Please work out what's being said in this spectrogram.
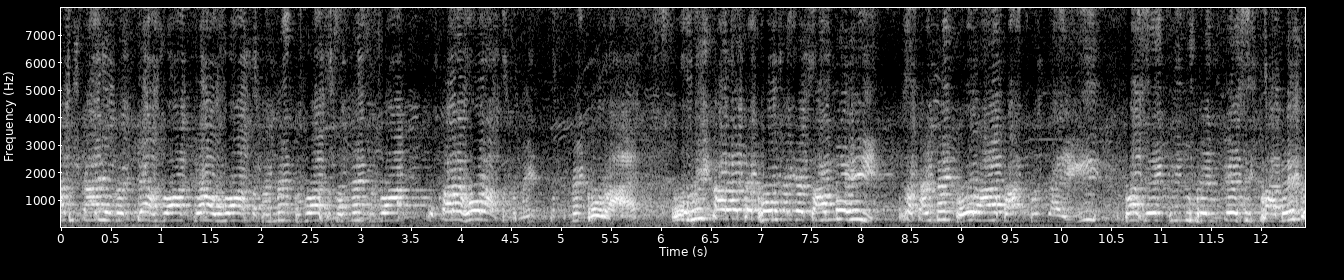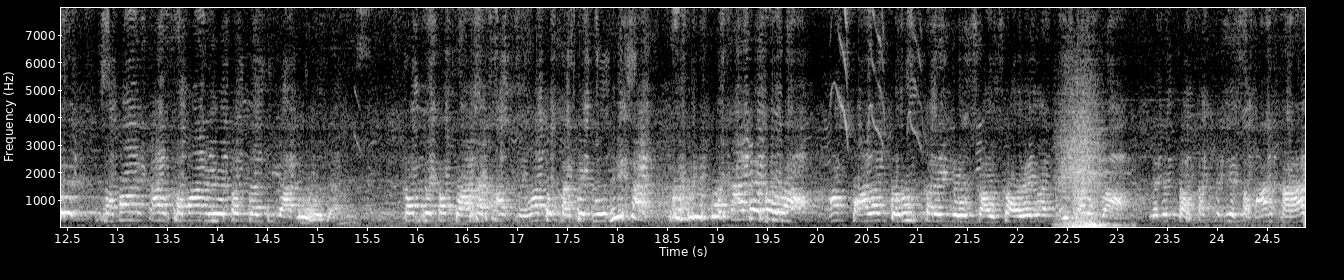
अधिकारियों का क्या हुआ क्या हुआ सेटलमेंट हुआ सेटलमेंट हुआ वो कार्य हो रहा सेटलमेंट हो रहा है वो भी कह रहे खोलने के सामने ही सेटलमेंट हो रहा है बात बन जाएगी बस एक दिन पे के शिक्षा में समान का समान वेतन जल्दी लागू हो जाए कम से कम बासठ साल सेवा तो करके जो भी सुप्रीम कोर्ट आदेश होगा। हम पालन ज़रूर करेंगे उसका उसका अवहेलना नहीं करूँगा। लेकिन तब तक के लिए समान कहा,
